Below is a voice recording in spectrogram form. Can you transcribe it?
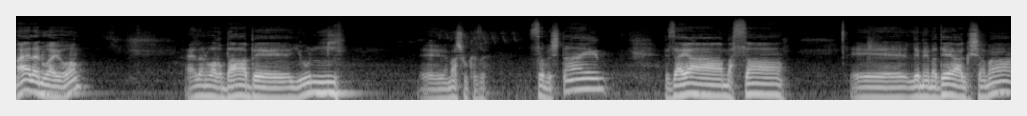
מה היה לנו היום? היה לנו ארבעה ביוני, אה, משהו כזה, 22, וזה היה מסע אה, לממדי ההגשמה,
